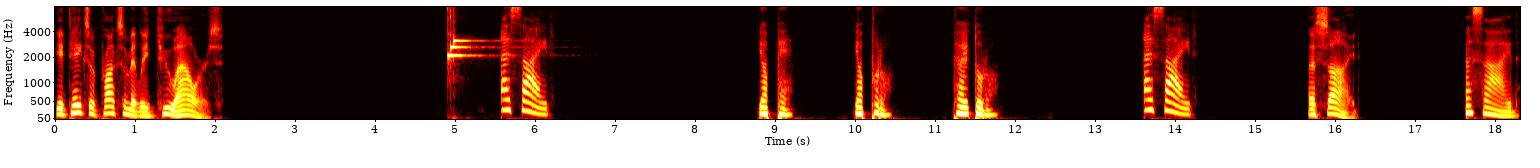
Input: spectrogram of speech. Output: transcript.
It takes approximately two hours. Aside. 옆에, 옆으로, 별도로, Aside. Aside. aside.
